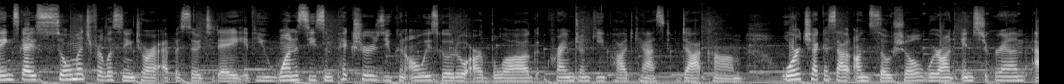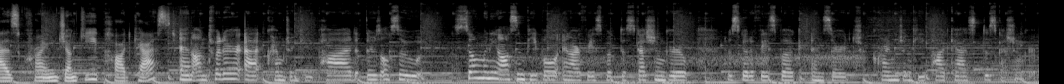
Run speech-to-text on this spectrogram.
Thanks, guys, so much for listening to our episode today. If you want to see some pictures, you can always go to our blog, crimejunkiepodcast.com, or check us out on social. We're on Instagram as Crime Junkie Podcast. And on Twitter at Crime Junkie Pod. There's also so many awesome people in our Facebook discussion group. Just go to Facebook and search Crime Junkie Podcast Discussion Group.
